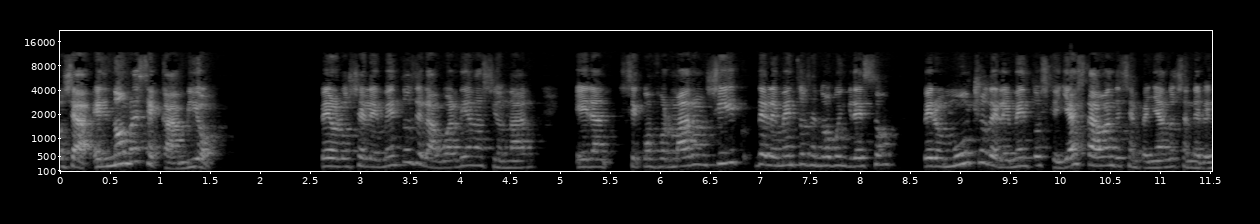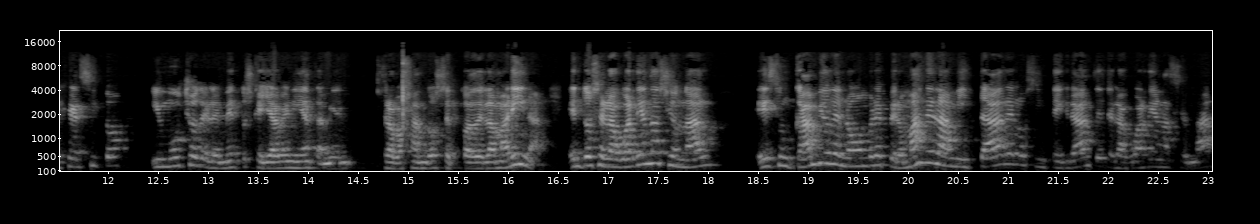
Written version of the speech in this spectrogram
o sea, el nombre se cambió, pero los elementos de la Guardia Nacional eran, se conformaron, sí, de elementos de nuevo ingreso, pero muchos de elementos que ya estaban desempeñándose en el ejército y muchos de elementos que ya venían también trabajando cerca de la Marina. Entonces, la Guardia Nacional es un cambio de nombre, pero más de la mitad de los integrantes de la Guardia Nacional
